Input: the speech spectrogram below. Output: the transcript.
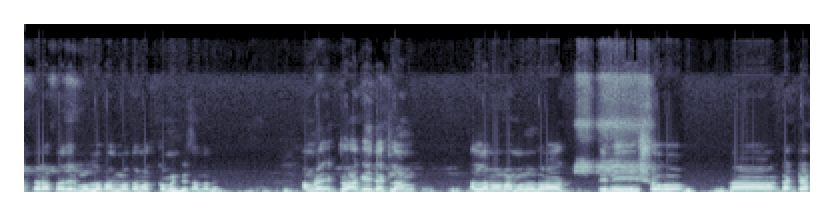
আপনারা আপনাদের মূল্যবান মতামত কমেন্টে জানাবেন। আমরা একটু আগেই দেখলাম, আল্লামা মামুনুল হক, তিনি সহ ডাক্তার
